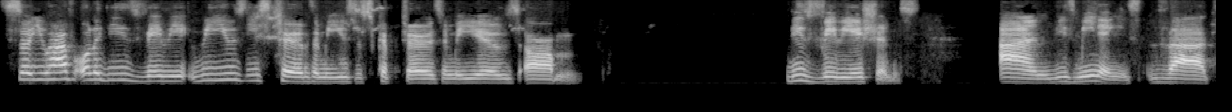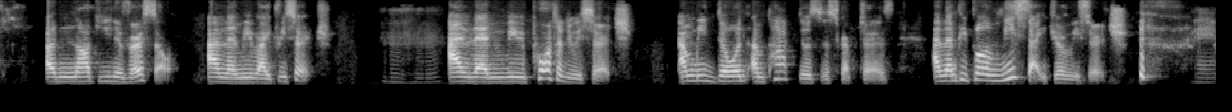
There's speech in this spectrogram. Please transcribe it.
So you have all of these very, we use these terms and we use descriptors and we use um, these variations and these meanings that are not universal and then we write research. Mm-hmm. And then we report on the research. And we don't unpack those descriptors. And then people recite your research. Right.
